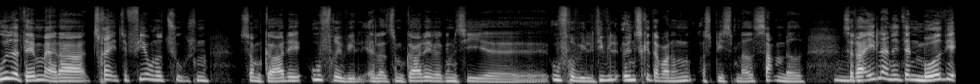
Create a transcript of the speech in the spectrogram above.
Ud af dem er der 300-400.000, som gør det ufrivilligt, eller som gør det, hvad kan man sige, øh, ufrivilligt. De vil ønske, der var nogen at spise mad sammen med. Mm. Så der er et eller andet i den måde, vi har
